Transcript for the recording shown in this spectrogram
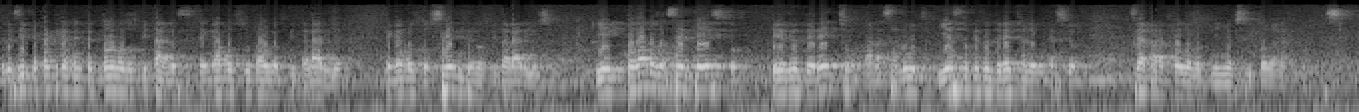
Es decir, que prácticamente en todos los hospitales tengamos un aula hospitalaria, tengamos docentes hospitalarios y podamos hacer que esto, que es el derecho a la salud y esto que es el derecho a la educación, sea para todos los niños y todas las niñas.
